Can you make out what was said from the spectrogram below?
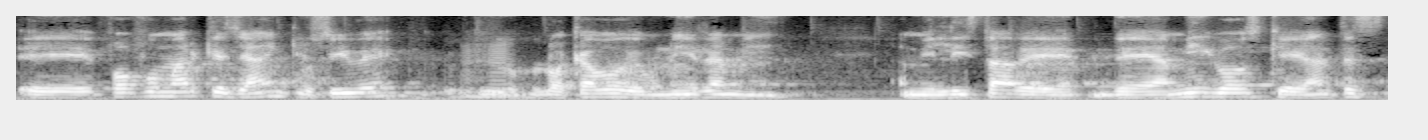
eh, Fofo Márquez ya inclusive, lo, lo acabo de unir a mi, a mi lista de, de amigos que antes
